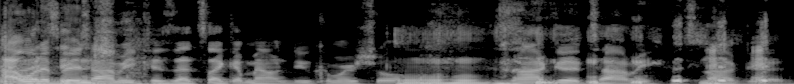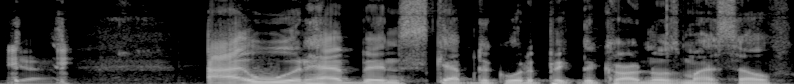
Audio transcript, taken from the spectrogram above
I would've say been- Tommy because that's like a Mountain Dew commercial. Mhm. It's not good, Tommy. It's not good. Yeah. I would have been skeptical to pick the Cardinals myself,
